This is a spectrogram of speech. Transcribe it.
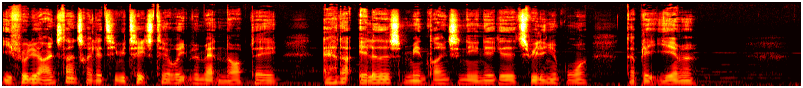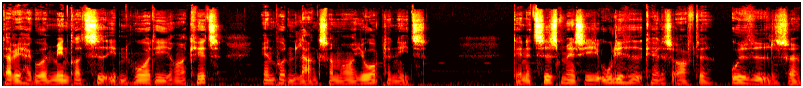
Ifølge Einsteins relativitetsteori vil manden opdage, at han har ældes mindre end sin enæggede tvillingebror, der blev hjemme. Der vil have gået mindre tid i den hurtige raket end på den langsommere jordplanet. Denne tidsmæssige ulighed kaldes ofte udvidelse.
